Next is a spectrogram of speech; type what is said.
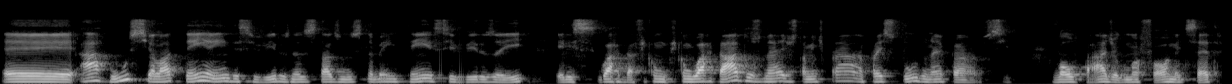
É, a Rússia lá tem ainda esse vírus, né? Os Estados Unidos também tem esse vírus aí. Eles guarda, ficam, ficam guardados, né? Justamente para estudo, né? Para se voltar de alguma forma, etc.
